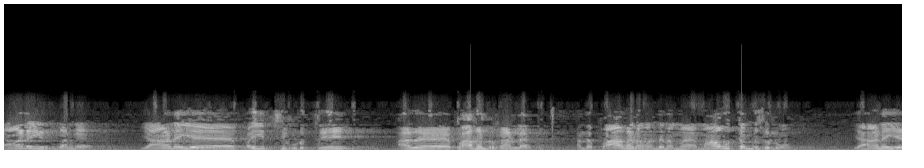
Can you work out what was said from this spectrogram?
யானை இருக்கு பாருங்க. யானைய பயிற்சி கொடுத்து அத பாகன் இருக்கான்ல அந்த பாகனை வந்து நம்ம மாவுத்தன் சொல்லுவோம். யானையை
